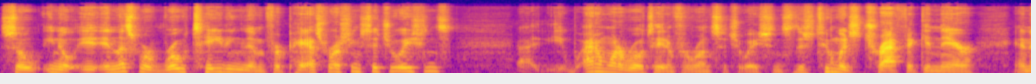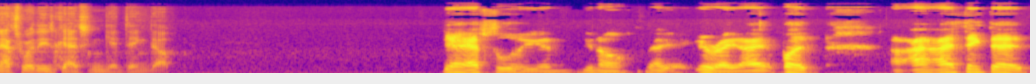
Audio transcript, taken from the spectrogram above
So you know unless we're rotating them for pass rushing situations i don't want to rotate them for run situations. There's too much traffic in there and that's where these guys can get dinged up. Yeah absolutely. And you know you're right. I but I, I, think that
